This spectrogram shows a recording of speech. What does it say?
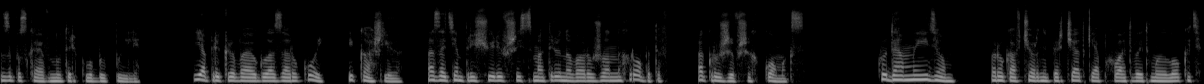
запуская внутрь клубы пыли. Я прикрываю глаза рукой и кашляю, а затем, прищурившись, смотрю на вооруженных роботов, окруживших комакс. «Куда мы идем? Рука в черной перчатке обхватывает мой локоть,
